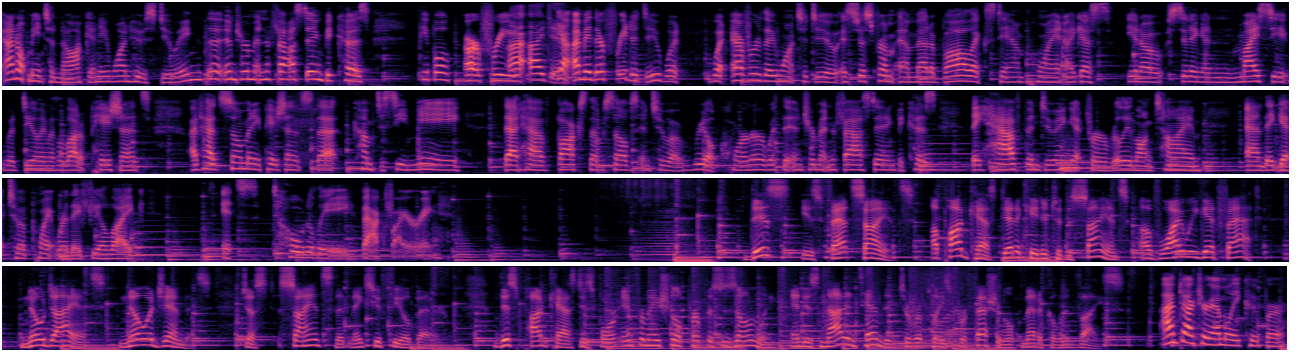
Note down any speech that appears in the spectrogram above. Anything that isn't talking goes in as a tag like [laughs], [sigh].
I don't mean to knock anyone who's doing the intermittent fasting because people are free. I, I do. Yeah, I mean they're free to do what whatever they want to do. It's just from a metabolic standpoint. I guess you know, sitting in my seat with dealing with a lot of patients, I've had so many patients that come to see me that have boxed themselves into a real corner with the intermittent fasting because they have been doing it for a really long time and they get to a point where they feel like it's totally backfiring. This is Fat Science, a podcast dedicated to the science of why we get fat. No diets, no agendas, just science that makes you feel better. This podcast is for informational purposes only and is not intended to replace professional medical advice. I'm Dr. Emily Cooper.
